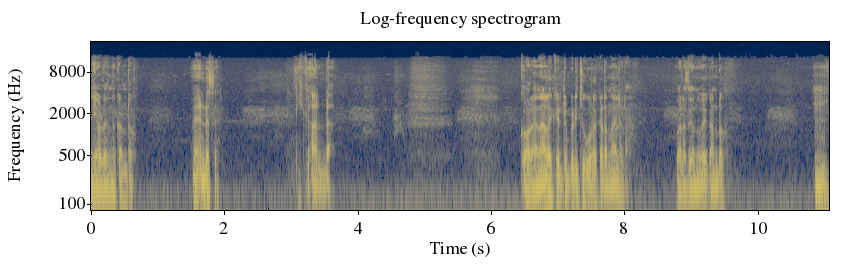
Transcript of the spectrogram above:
നീ അവിടെ നിന്ന് കണ്ടോ? വേണ്ട സർ. നീ കണ്ട. കുറെ നാളെ കെട്ടിപ്പിടിച്ച് കൂടെ കിടന്നാലടാ. വെറുതെ ഒന്ന് പോയി കണ്ടോ? Mm.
